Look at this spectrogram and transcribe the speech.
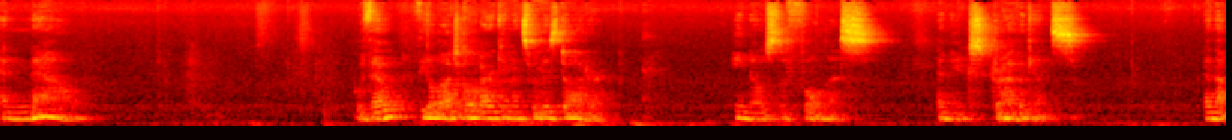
And now, without theological arguments with his daughter, he knows the fullness and the extravagance and the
